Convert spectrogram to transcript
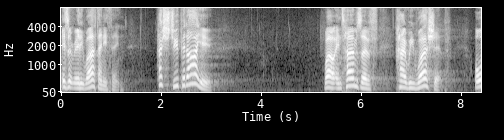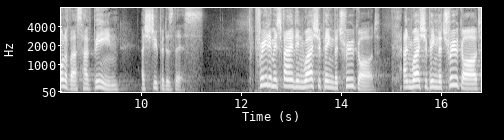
isn't really worth anything. How stupid are you? Well, in terms of how we worship, all of us have been as stupid as this. Freedom is found in worshipping the true God, and worshipping the true God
